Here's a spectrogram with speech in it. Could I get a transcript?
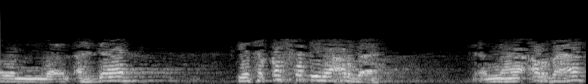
أو الأهداب يتقسط إلى أربعة لأنها أربعة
